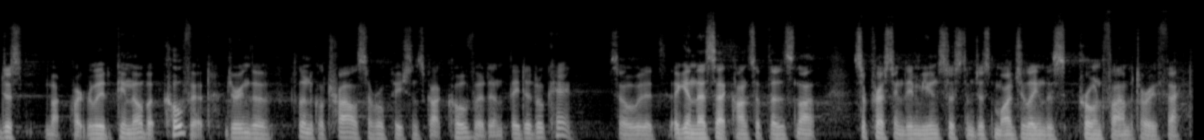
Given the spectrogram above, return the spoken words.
Just not quite related to PML, but COVID during the clinical trial, several patients got COVID and they did okay. So again, that's that concept that it's not suppressing the immune system, just modulating this pro-inflammatory effect.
